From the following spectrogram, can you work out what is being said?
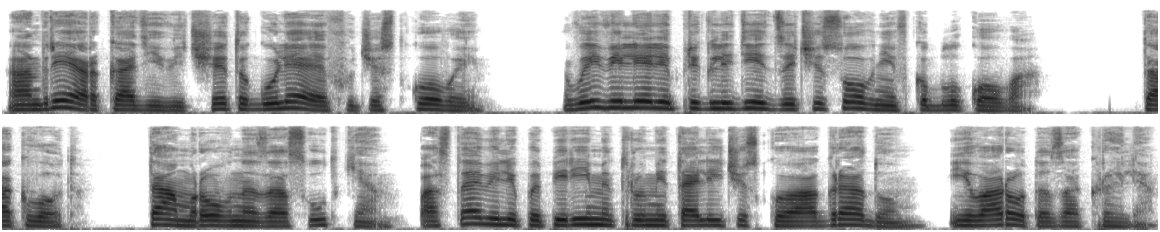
«Андрей Аркадьевич, это Гуляев, участковый. Вы велели приглядеть за часовней в Каблуково. Так вот, там ровно за сутки поставили по периметру металлическую ограду и ворота закрыли.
